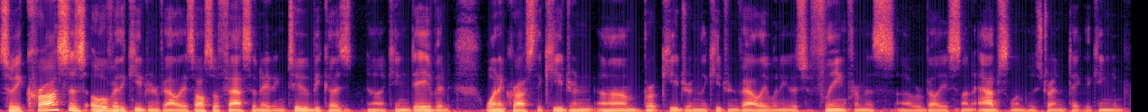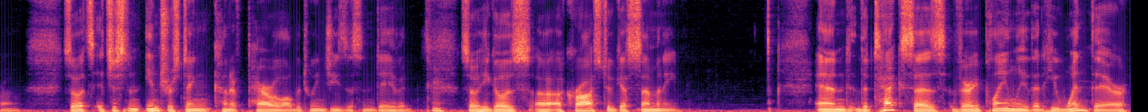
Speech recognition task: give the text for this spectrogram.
So he crosses over the Kedron Valley. It's also fascinating too because uh, King David went across the Kedron um, Brook Kedron, the Kedron Valley, when he was fleeing from his uh, rebellious son Absalom, who's trying to take the kingdom from him. So it's it's just an interesting kind of parallel between Jesus and David. Hmm. So he goes uh, across to Gethsemane. And the text says very plainly that he went there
